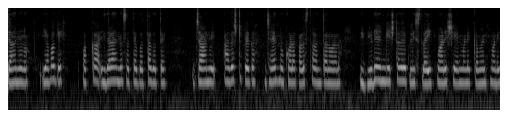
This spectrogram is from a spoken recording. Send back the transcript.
ಜಾನುನ ಯಾವಾಗ ಪಕ್ಕ ಇದಳ ಅನ್ನೋ ಸತ್ಯ ಗೊತ್ತಾಗುತ್ತೆ. ಜಾನ್ವಿ, ಆದಷ್ಟು ಬೇಗ ಜಯಂತ್ ಮುಖೋಡ ಕಳಿಸ್ತಾಳಂತ ನೋಡೋಣ. ಈ ವಿಡಿಯೋ ನಿಮಗೆ ಇಷ್ಟ ಆದರೆ ಪ್ಲೀಸ್ ಲೈಕ್ ಮಾಡಿ ಶೇರ್ ಮಾಡಿ ಕಮೆಂಟ್ ಮಾಡಿ.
